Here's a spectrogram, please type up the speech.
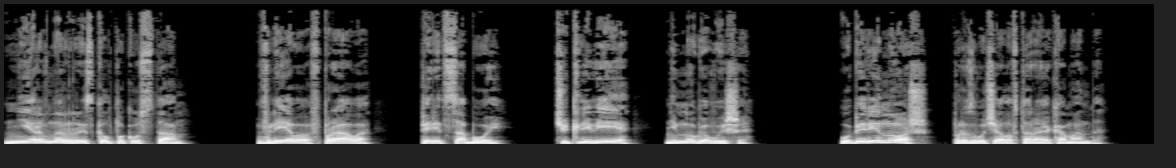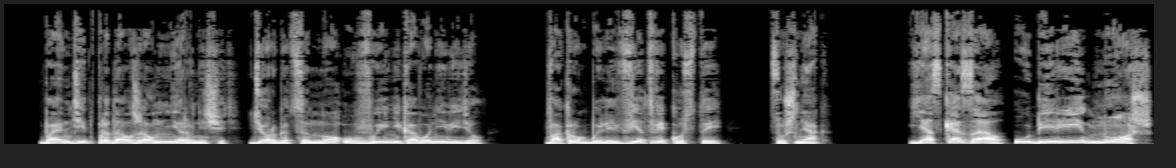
нервно рыскал по кустам. Влево, вправо, перед собой. Чуть левее, немного выше. «Убери нож!» — прозвучала вторая команда. Бандит продолжал нервничать, дергаться, но, увы, никого не видел. Вокруг были ветви, кусты, сушняк. «Я сказал, убери нож!»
